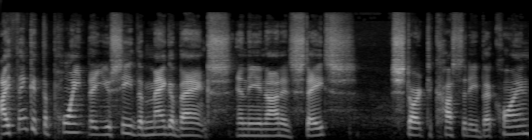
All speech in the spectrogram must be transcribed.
I think at the point that you see the mega banks in the United States start to custody Bitcoin,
